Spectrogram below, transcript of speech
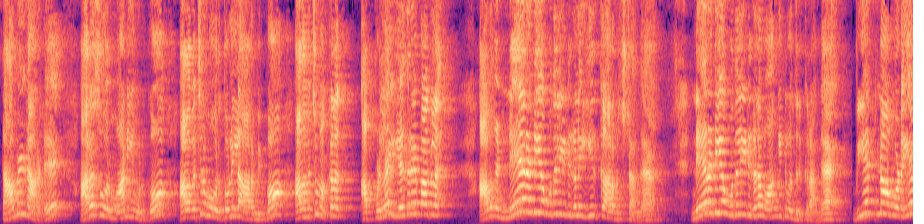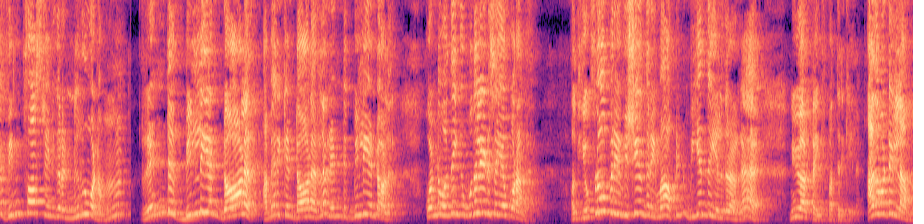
தமிழ்நாடு அரசு ஒரு மானியம் கொடுக்கும். அதை வச்சு நம்ம ஒரு தொழிலை ஆரம்பிப்போம். அதை வச்சு மக்களை அப்படிலாம் எதிரே பார்க்கல. அவங்க நேரடியாக முதலீடுகளை ஈர்க்க ஆரம்பிச்சிட்டாங்க. நேரடியாக முதலீடுகளை வாங்கிட்டு வந்திருக்கிறாங்க. வியட்நாமுடைய வின்ஃபாஸ்ட் என்கிற நிறுவனம் ரெண்டு பில்லியன் டாலர் அமெரிக்கன் டாலர்ல ரெண்டு பில்லியன் டாலர் கொண்டு வந்து இங்க முதலீடு செய்ய போறாங்க. அது எவ்வளவு பெரிய விஷயம் தெரியுமா அப்படின்னு வியந்து எழுதுறாங்க நியூயார்க் டைம்ஸ் பத்திரிகையில. அது மட்டும் இல்லாம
